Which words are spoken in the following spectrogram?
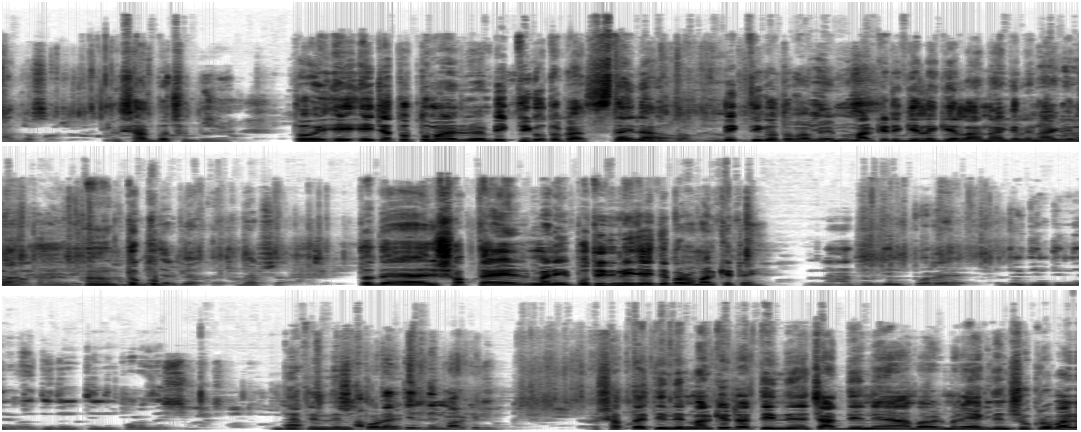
সাত বছর। সাত বছর ধরে। তো এটা তো তোমার ব্যক্তিগত কাজ তাই না? ব্যক্তিগতভাবে মার্কেটে গেলে গেলা না গেলে না গেলা। হ্যাঁ তো তো সপ্তাহের মানে প্রতিদিনই যাইতে পারো মার্কেটে না দুই দিন পরে দুই দিন তিন দিন দুই দিন তিন দিন পরে যাই। দুই তিন দিন পরে। সপ্তাহে তিন দিন মার্কেটিং সপ্তাহে তিন দিন মার্কেট আর তিন দিনে চার দিনে আবার মানে একদিন শুক্রবার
